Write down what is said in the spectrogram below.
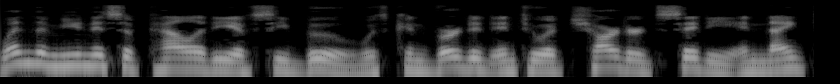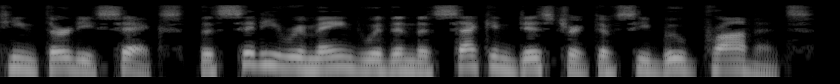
When the municipality of Cebu was converted into a chartered city in 1936, the city remained within the 2nd District of Cebu Province.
